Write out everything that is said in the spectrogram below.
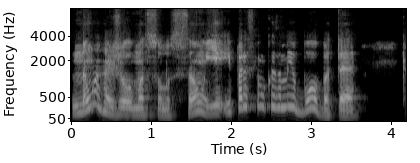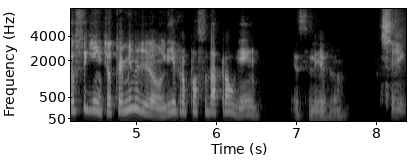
não arranjou uma solução e, e, parece que é uma coisa meio boba até. Que é o seguinte, eu termino de ler um livro, eu posso dar para alguém esse livro. Sim.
